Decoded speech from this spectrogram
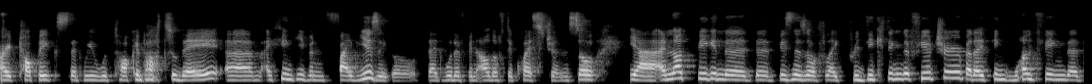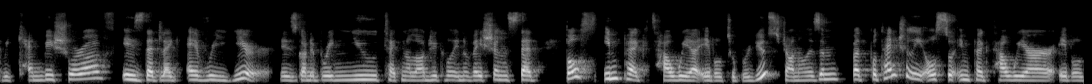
are topics that we would talk about today. Um, I think even five years ago, that would have been out of the question. So, yeah, I'm not big in the, the business of like predicting the future, but I think one thing that we can be sure of is that like every year is going to bring new technological innovations that both impact how we are able to produce journalism, but potentially also impact how we are able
